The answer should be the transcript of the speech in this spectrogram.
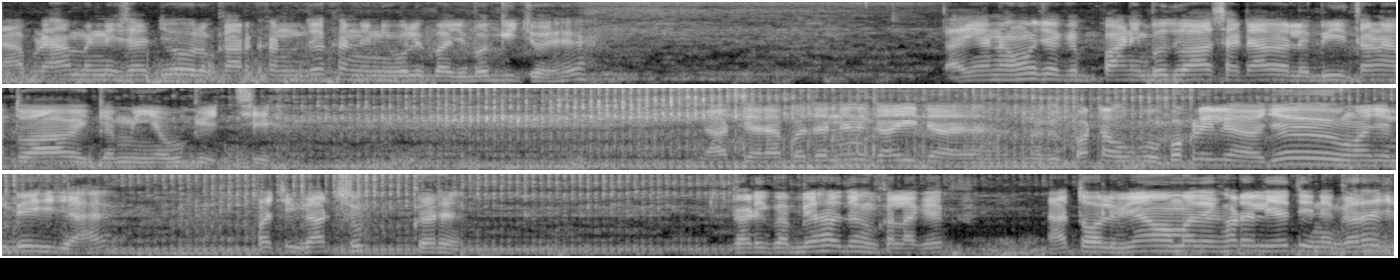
આપણે સામેની સાઈડ જો કારખાનું દેખાય ને એની ઓલી બાજુ બગીચો છે. તો અહીંયાને શું છે કે પાણી બધું આ સાઈડ આવે એટલે બી તણા તો આવે ગમે અહીંયા ઉગે જ છે અત્યારે આ બધાને ગાઈ જાય પટા ઉપર પકડી લે જે આજે બેસી જાય પછી ગાડશું ઘરે. ગાડી પર બેસા દઉં કલાક એક. આ તો ઓલી વ્યાવામાં ખડેલી હતી ને ઘરે જ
